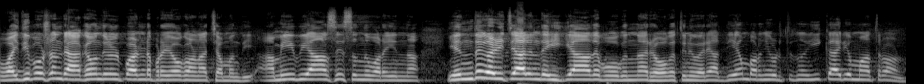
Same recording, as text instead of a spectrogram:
വൈദ്യഭൂഷൺ രാഘവൻ ഉൾപ്പാടിന്റെ പ്രയോഗമാണ് ആ ചമ്മന്തി. അമീബിയാസിസ് എന്ന് പറയുന്ന എന്ത് കഴിച്ചാലും ദഹിക്കാതെ പോകുന്ന രോഗത്തിന് വരെ അദ്ദേഹം പറഞ്ഞു കൊടുത്തിരുന്നത് ഈ കാര്യം മാത്രമാണ്.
